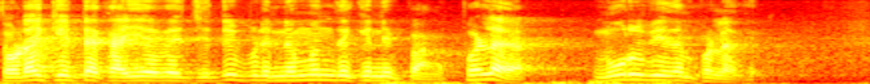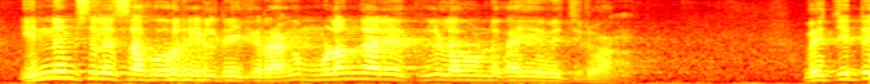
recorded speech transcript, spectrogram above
தொடக்கிட்ட கையை வச்சுட்டு இப்படி நிமிந்துக்கு நிற்பாங்க பிள்ளை நூறு வீதம் பிள்ளது இன்னும் சில சகோதரிகள் இருக்கிறாங்க முழங்காலை கீழே கொண்டு கையை வச்சுருவாங்க. வச்சுட்டு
